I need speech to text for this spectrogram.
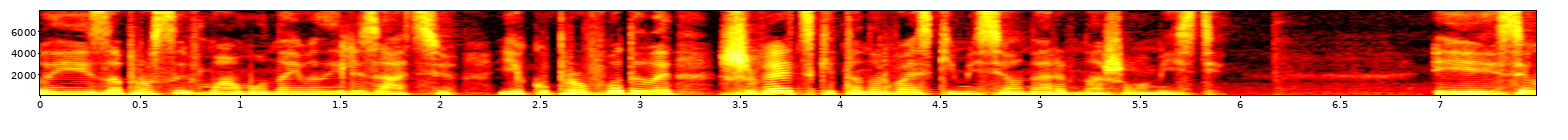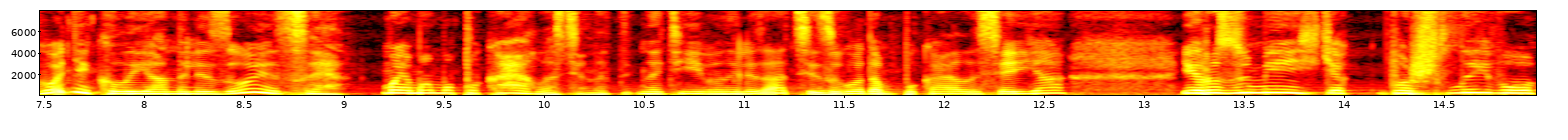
І запросив маму на евангелізацію, яку проводили шведські та норвезькі місіонери в нашому місті. І сьогодні, коли я аналізую це, моя мама покаялася на, на тій евангелізації, згодом покаялася і я. Я розумію, як важливо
